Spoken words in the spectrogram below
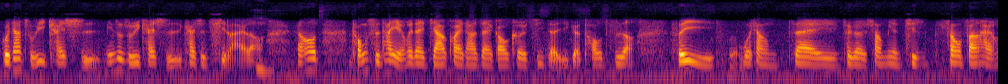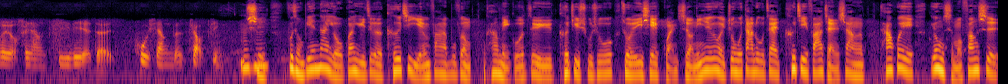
国家主义开始，民族主义开始开始起来了。然后同时，它也会在加快它在高科技的一个投资哦。所以我想在这个上面，其实双方还会有非常激烈的。互相的较劲。是副总编，那有关于这个科技研发的部分，我看美国对于科技输出做了一些管制哦。您认为中国大陆在科技发展上，它会用什么方式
